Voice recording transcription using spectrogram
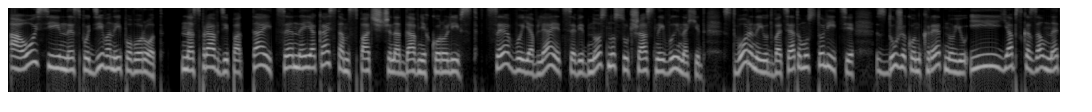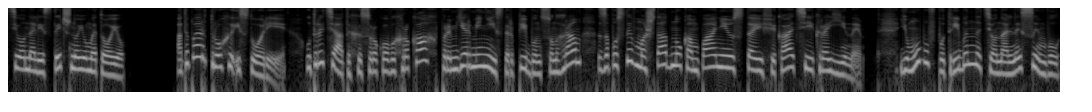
А ось і несподіваний поворот. Насправді, паттай – це не якась там спадщина давніх королівств. Це, виявляється, відносно сучасний винахід, створений у 20 столітті, з дуже конкретною і, я б сказав, націоналістичною метою. А тепер трохи історії. У 30-х і 40-х роках прем'єр-міністр Пібун Сонграм запустив масштабну кампанію стаїфікації країни. Йому був потрібен національний символ,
